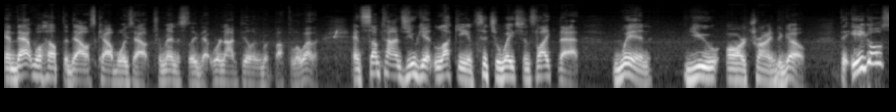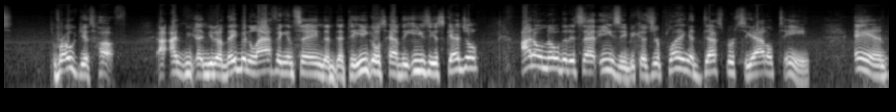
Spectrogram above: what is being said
And that will help the Dallas Cowboys out tremendously that we're not dealing with Buffalo weather. And sometimes you get lucky in situations like that when you are trying to go. The Eagles, road gets tough. I, I, you know, they've been laughing and saying that, that the Eagles have the easiest schedule. I don't know that it's that easy because you're playing a desperate Seattle team and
